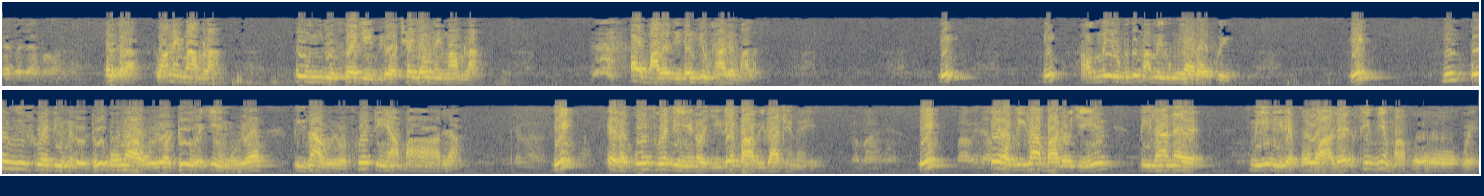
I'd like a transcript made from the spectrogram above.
အဲ့ဒါကြောင့်ပါဟုတ်ကလားသွားနိုင်မှာမလားပုံကြီးတို့ဆွဲတင်ပြီးတော့ထက်ရောက်နိုင်မှာမလားအောက်မှာပဲဒီတိုင်းညှုပ်ထားတယ်မှာလားဟင်ဟင်အမေတို့ဘယ်သူမှအမေတို့မရတော့ခွေဟင်ဟင်ပုံကြီးဆွဲတင်တယ်လို့ဒုဘုံကကိုရောဒုအကျင့်ကိုရော တီလာကိုရောဆွဲတင်ရမှာဗျဟင်အဲ့တော့ပုံဆွဲတင်ရင်တော့ရည်လဲပါပြီလားထင်တယ်ဟိမှန်ပါဗျာဟင်အဲ့တော့သီလပါလို့ရှိရင်သီလနဲ့မီးနေတဲ့ဘဝလည်းအဖြစ်မြင့်မှာပေါ့ကွယ်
